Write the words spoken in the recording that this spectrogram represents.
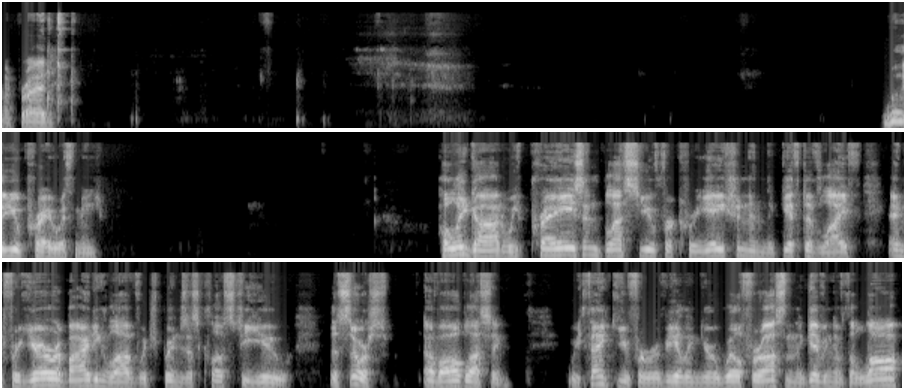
My bread. Will you pray with me? Holy God, we praise and bless you for creation and the gift of life, and for your abiding love, which brings us close to you, the source of all blessing. We thank you for revealing your will for us in the giving of the law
